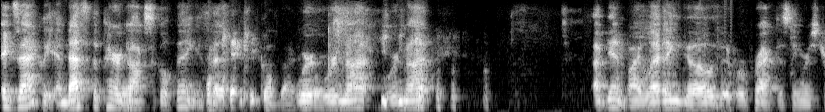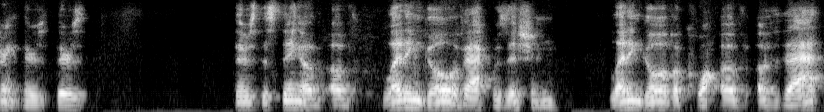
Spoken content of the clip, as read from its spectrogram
exactly, and that's the paradoxical thing is that Can't keep going back we're we're not we're not again by letting go that we're practicing restraint there's there's there's this thing of of letting go of acquisition letting go of acqu- of of that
